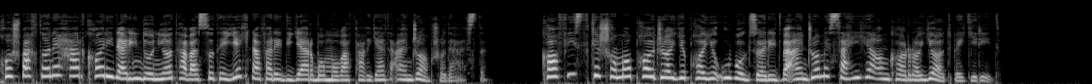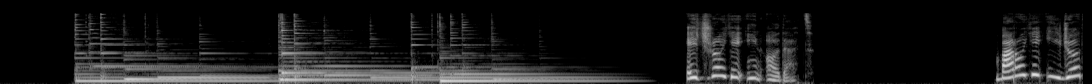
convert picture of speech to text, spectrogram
خوشبختانه هر کاری در این دنیا توسط یک نفر دیگر با موفقیت انجام شده است. کافی است که شما پا جای پای او بگذارید و انجام صحیح آن کار را یاد بگیرید. اجرای این عادت برای ایجاد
